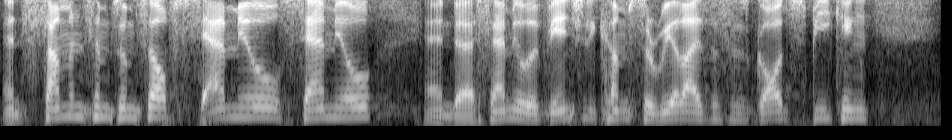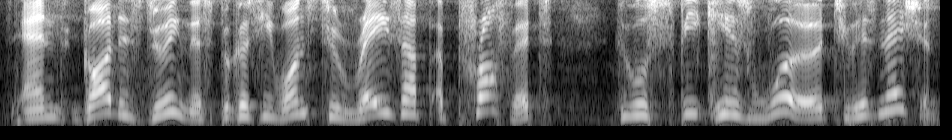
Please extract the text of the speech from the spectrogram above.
and summons him to himself Samuel, Samuel. And uh, Samuel eventually comes to realize this is God speaking. And God is doing this because he wants to raise up a prophet who will speak his word to his nation.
